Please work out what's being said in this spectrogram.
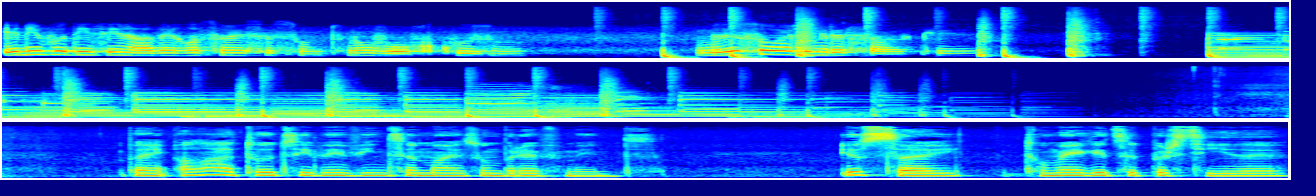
Eu nem vou dizer nada em relação a esse assunto, não vou, recuso-me. Mas eu só acho engraçado que. Bem, olá a todos e bem-vindos a mais um Brevemente. Eu sei, estou mega desaparecida,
